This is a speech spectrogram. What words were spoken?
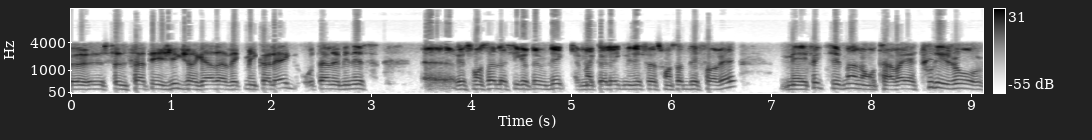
euh, c'est une stratégie que je regarde avec mes collègues, autant le ministre responsable de la sécurité publique que ma collègue ministre responsable des forêts. Mais effectivement, on travaille à tous les jours.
